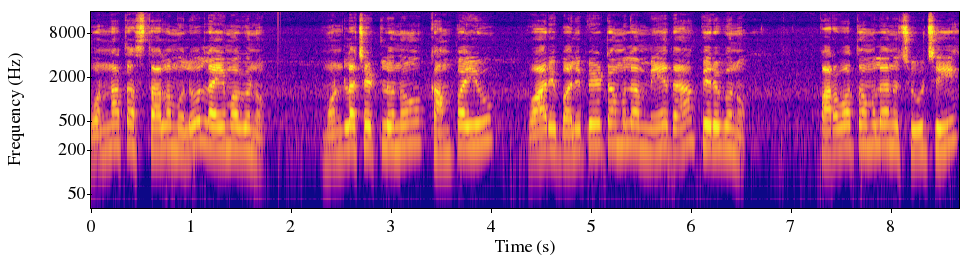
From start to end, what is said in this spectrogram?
ఉన్నత స్థలములు లయమగును. ముండ్ల చెట్లును కంపయు వారి బలిపీఠముల మీద పెరుగును. పర్వతములను చూచి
